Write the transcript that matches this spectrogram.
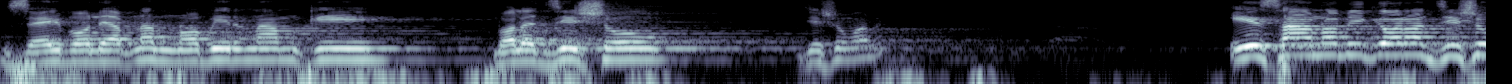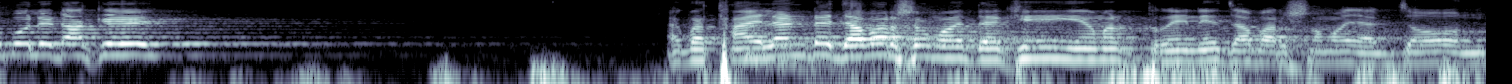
যেই বলে, আপনার নবীর নাম কি? বলে, যিশু। যিশু মানে? ঈসা নবীকে ওরা যিশু বলে ডাকে। একবার থাইল্যান্ডে যাবার সময় দেখি, আমার ট্রেনে যাবার সময় একজন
